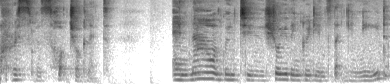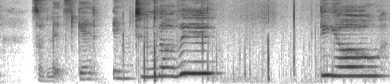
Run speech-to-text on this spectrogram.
Christmas hot chocolate. And now I'm going to show you the ingredients that you need. So let's get into the video.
